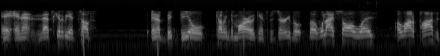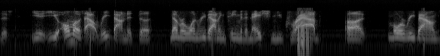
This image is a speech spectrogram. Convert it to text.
and, that, and that's going to be a tough and a big deal coming tomorrow against Missouri. But but what I saw was a lot of positives. You you almost out rebounded the number one rebounding team in the nation. You grab uh, more rebounds,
